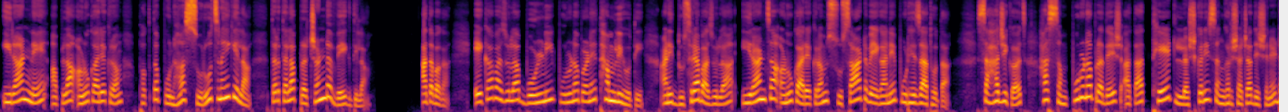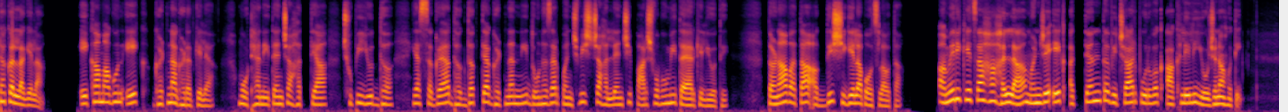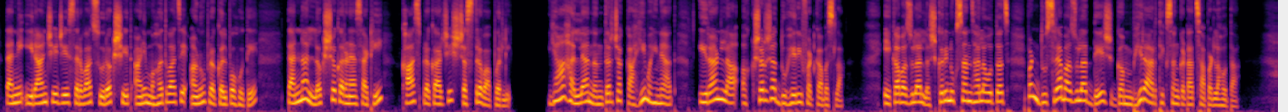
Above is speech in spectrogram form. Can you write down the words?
इराणने आपला अणुकार्यक्रम फक्त पुन्हा सुरूच नाही केला तर त्याला प्रचंड वेग दिला. आता बघा एका बाजूला बोलणी पूर्णपणे थांबली होती आणि दुसऱ्या बाजूला इराणचा अणुकार्यक्रम सुसाट वेगाने पुढे जात होता. साहजिकच हा संपूर्ण प्रदेश आता थेट लष्करी संघर्षाच्या दिशेने ढकलला गेला. एकामागून एक घटना घडत गेल्या. मोठ्या नेत्यांच्या हत्या छुपी युद्ध या सगळ्या धगधगत्या घटनांनी दोन हजार पंचवीसच्या हल्ल्यांची पार्श्वभूमी तयार केली होती. तणाव आता अगदी शिगेला पोहोचला होता. अमेरिकेचा हा हल्ला म्हणजे एक अत्यंत विचारपूर्वक आखलेली योजना होती. त्यांनी इराणचे जे सर्वात सुरक्षित आणि महत्त्वाचे अणुप्रकल्प होते त्यांना लक्ष्य करण्यासाठी खास प्रकारची शस्त्र वापरली. ह्या हल्ल्यानंतरच्या काही महिन्यात इराणला अक्षरशः दुहेरी फटका बसला. एका बाजूला लष्करी नुकसान झालं होतंच पण दुसऱ्या बाजूला देश गंभीर आर्थिक संकटात सापडला होता.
